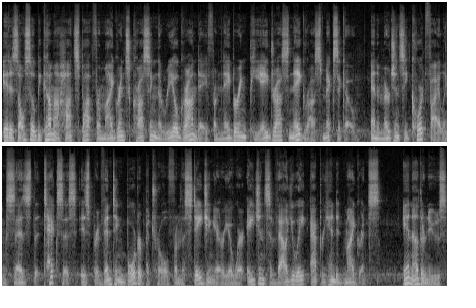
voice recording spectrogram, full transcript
It has also become a hotspot for migrants crossing the Rio Grande from neighboring Piedras Negras, Mexico. An emergency court filing says that Texas is preventing Border Patrol from the staging area where agents evaluate apprehended migrants. In other news,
